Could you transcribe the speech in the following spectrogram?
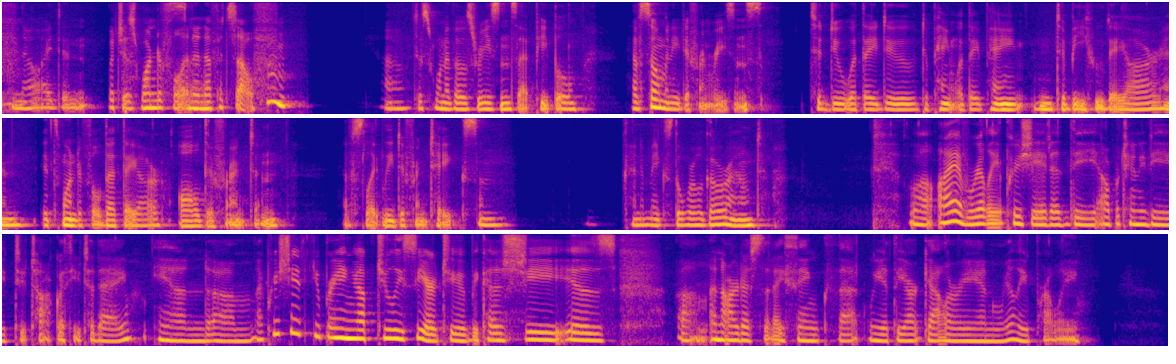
No, I didn't. Which is wonderful so, in and of itself. Hmm. Uh, just one of those reasons that people have so many different reasons to do what they do, to paint what they paint, and to be who they are. And it's wonderful that they are all different and have slightly different takes and kind of makes the world go around. Well, I have really appreciated the opportunity to talk with you today. And um, I appreciated you bringing up Julie Cyr too, because she is um, an artist that I think that we at the art gallery and really probably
